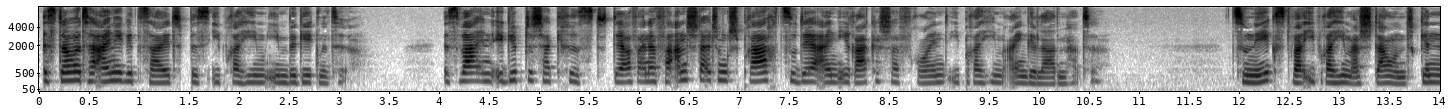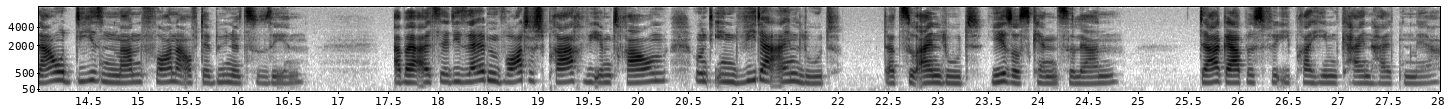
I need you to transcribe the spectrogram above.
Es dauerte einige Zeit, bis Ibrahim ihm begegnete. Es war ein ägyptischer Christ, der auf einer Veranstaltung sprach, zu der ein irakischer Freund Ibrahim eingeladen hatte. Zunächst war Ibrahim erstaunt, genau diesen Mann vorne auf der Bühne zu sehen. Aber als er dieselben Worte sprach wie im Traum und ihn wieder einlud, dazu einlud, Jesus kennenzulernen, da gab es für Ibrahim kein Halten mehr.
